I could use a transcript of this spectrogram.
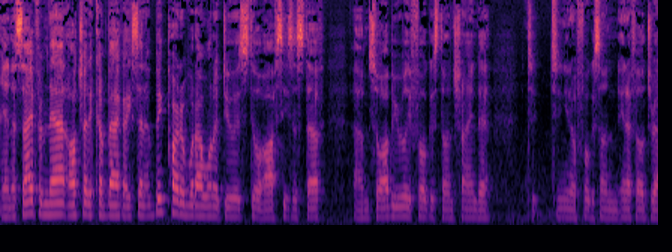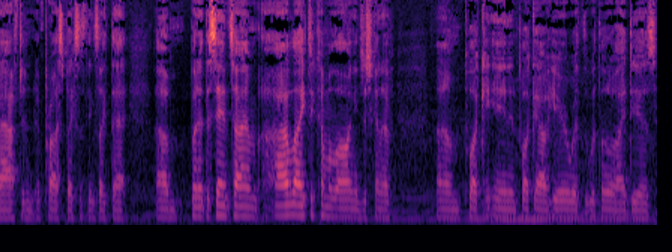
and aside from that, I'll try to come back. Like I said, a big part of what I want to do is still off season stuff. Um, so I'll be really focused on trying to, to, to you know, focus on NFL draft and, and prospects and things like that. Um, but at the same time, I like to come along and just kind of um, pluck in and pluck out here with with little ideas.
